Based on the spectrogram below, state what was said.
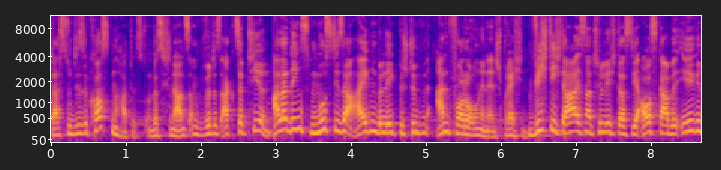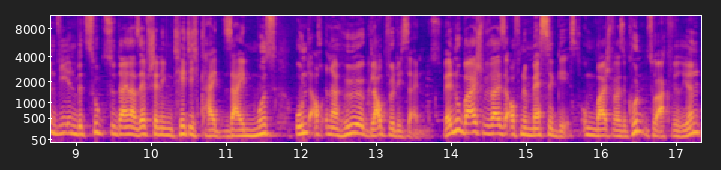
dass du diese Kosten hattest und das Finanzamt wird es akzeptieren. Allerdings muss dieser Eigenbeleg bestimmten Anforderungen entsprechen. Wichtig da ist natürlich, dass die Ausgabe irgendwie in Bezug Bezug zu deiner selbstständigen Tätigkeit sein muss und auch in der Höhe glaubwürdig sein muss. Wenn du beispielsweise auf eine Messe gehst, um beispielsweise Kunden zu akquirieren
